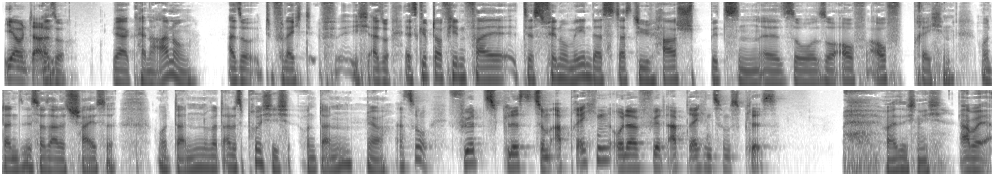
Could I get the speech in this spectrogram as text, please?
Ja, und dann? Also, ja, keine Ahnung. Also vielleicht, ich, also es gibt auf jeden Fall das Phänomen, dass, dass die Haarspitzen äh, so, so auf, aufbrechen und dann ist das alles scheiße. Und dann wird alles brüchig und dann, ja, Ach so, führt Spliss zum Abbrechen oder führt Abbrechen zum Spliss? weiß ich nicht. Aber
